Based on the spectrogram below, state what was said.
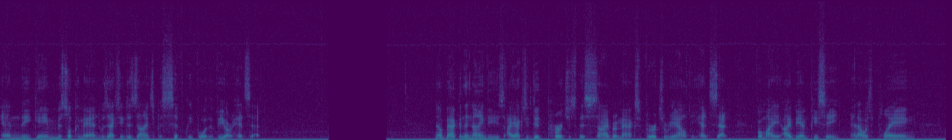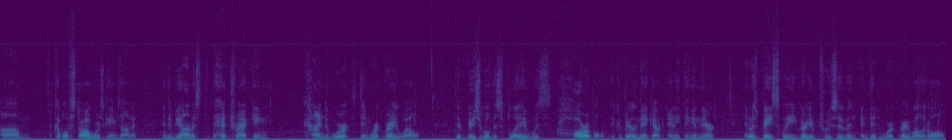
and the game Missile Command was actually designed specifically for the VR headset. Now back in the 90s, I actually did purchase this CyberMaxx virtual reality headset for my IBM PC, and I was playing um, a couple of Star Wars games on it. And to be honest, the head tracking kind of worked, didn't work very well. The visual display was horrible. You could barely make out anything in there. And it was basically very obtrusive and, and didn't work very well at all.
